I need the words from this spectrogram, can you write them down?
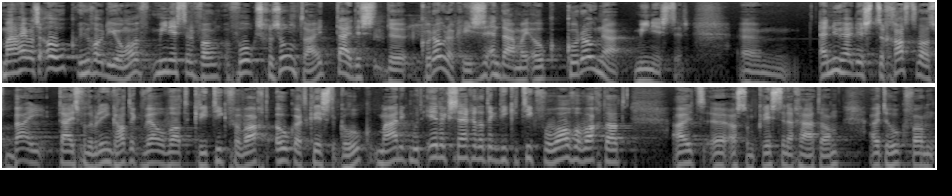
Maar hij was ook, Hugo de Jonge, minister van Volksgezondheid tijdens de coronacrisis en daarmee ook coronaminister. Ehm en nu hij dus te gast was bij Thijs van der Brink, had ik wel wat kritiek verwacht, ook uit christelijke hoek. Maar ik moet eerlijk zeggen dat ik die kritiek vooral verwacht had uit, eh, als het om christenen gaat dan, uit de hoek van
